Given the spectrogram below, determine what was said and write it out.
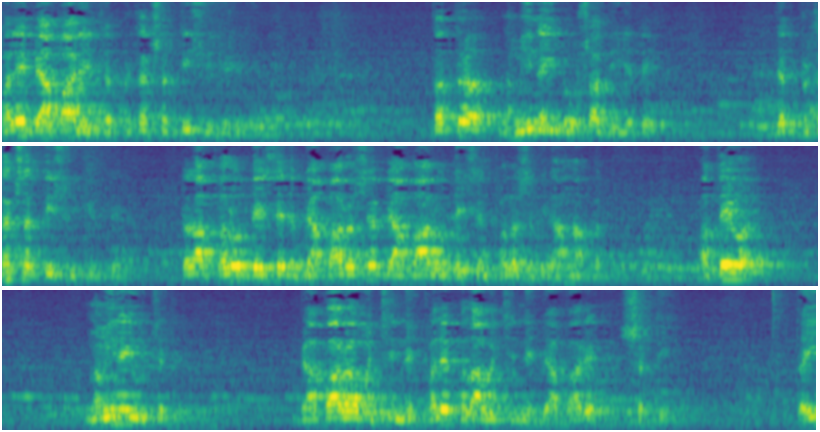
फले व्यापारे पृथक शक्ति स्वीक्रिय तत्र नमीन दोषा दीयते जब पृथक शक्ति स्वीकृत तदा फलोद्देश्य व्यापार से व्यापारोद्देश्य फल से विधानापत्ति अतएव नवीन ही व्यापार अवच्छिन्न फले, फलावच्छिन्न व्यापारे शक्ति। तई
